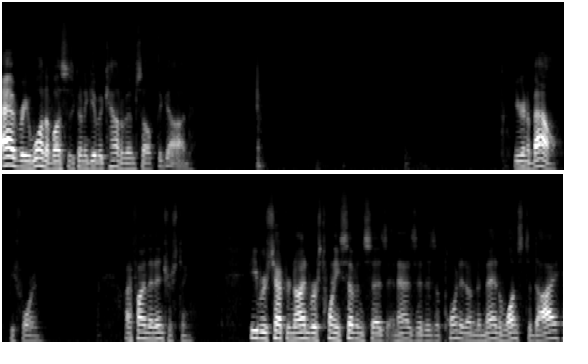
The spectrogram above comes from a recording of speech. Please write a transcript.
Every one of us is going to give account of himself to God. You're going to bow before him. I find that interesting. Hebrews chapter 9 verse 27 says, And as it is appointed unto men once to die,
